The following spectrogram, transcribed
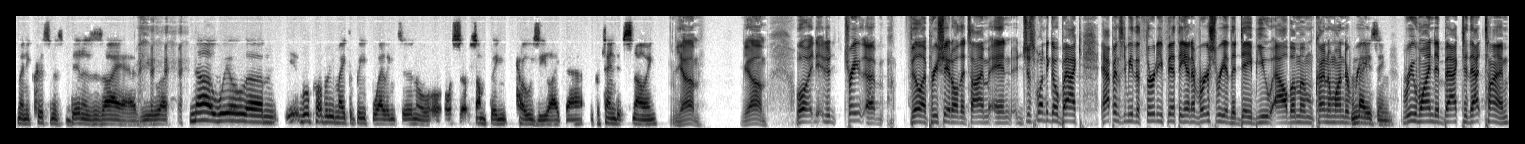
many Christmas dinners as I have, you uh, no, we'll um, we'll probably make a beef Wellington or, or, or something cozy like that. Pretend it's snowing. Yum. Yeah. Well, Trey, uh, Phil, I appreciate all the time and just wanted to go back. It happens to be the 35th anniversary of the debut album. I'm kind of wanted to re- Amazing. rewind it back to that time.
